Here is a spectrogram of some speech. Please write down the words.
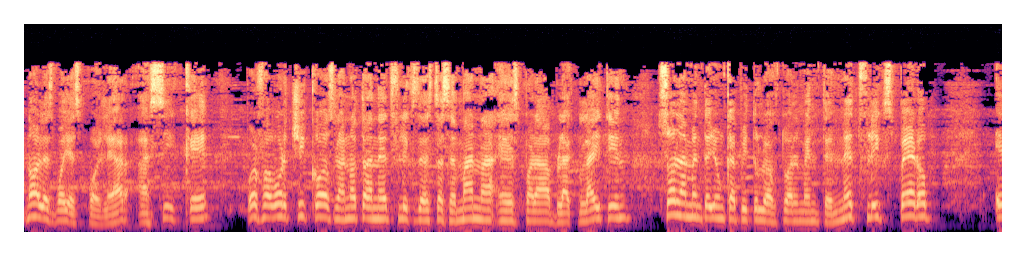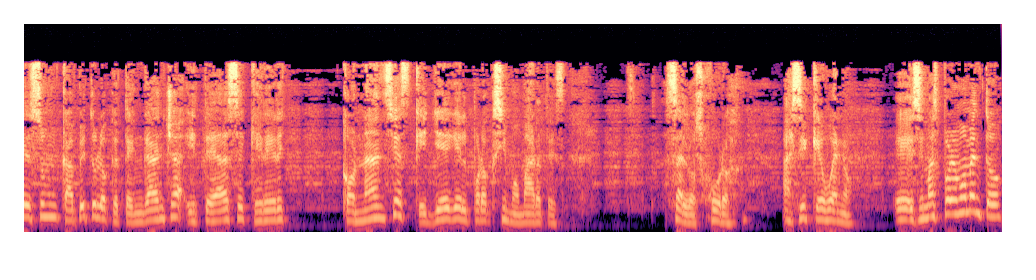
no les voy a spoilear, así que por favor chicos, la nota Netflix de esta semana es para Black Lighting, solamente hay un capítulo actualmente en Netflix, pero es un capítulo que te engancha y te hace querer con ansias que llegue el próximo martes. Se los juro. Así que bueno, eh, sin más por el momento,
